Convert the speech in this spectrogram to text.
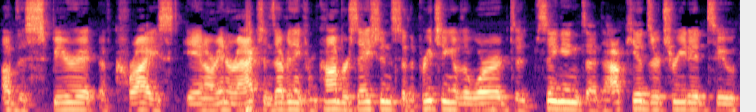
of the spirit of Christ in our interactions. Everything from conversations to the preaching of the word to singing to how kids are treated to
